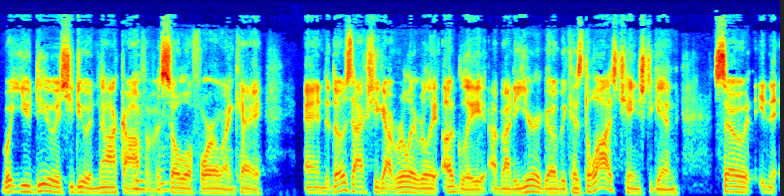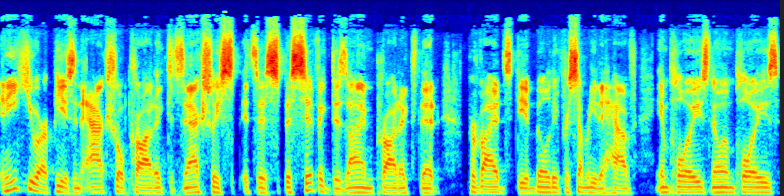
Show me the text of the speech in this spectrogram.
What you do is you do a knockoff mm-hmm. of a solo 401k. And those actually got really, really ugly about a year ago because the laws changed again. So an EQRP is an actual product. It's an actually it's a specific design product that provides the ability for somebody to have employees, no employees,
